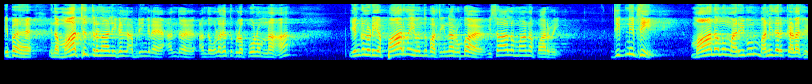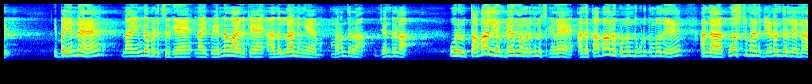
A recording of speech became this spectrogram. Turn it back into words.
இப்போ இந்த மாற்றுத்திறனாளிகள் அப்படிங்கிற அந்த அந்த உலகத்துக்குள்ளே போனோம்னா எங்களுடைய பார்வை வந்து பார்த்திங்கன்னா ரொம்ப விசாலமான பார்வை. டிக்னிட்டி மானமும் அறிவும் மனிதருக்கு அழகு இப்போ என்ன? நான் எங்கே படிச்சிருக்கேன்? நான் இப்போ என்னவா இருக்கேன்? அதெல்லாம் நீங்கள் மறந்துடுறான் ஜென்ரலாக ஒரு தபால் என் பேரில் வருதுன்னு வச்சுக்கோங்களேன். அந்த தபாலை கொண்டு வந்து கொடுக்கும்போது அந்த போஸ்ட்மேனுக்கு இடம் தெரிலன்னா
